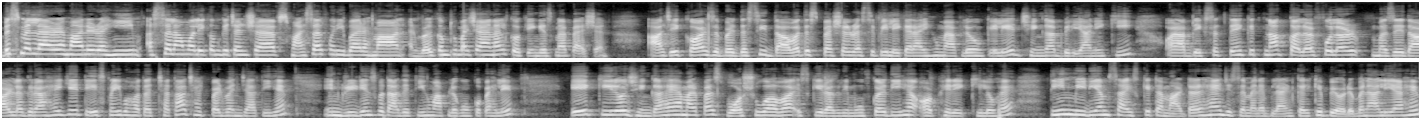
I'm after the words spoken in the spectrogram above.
बिसमीम वालेकुम kitchen chefs. Myself Muniba Rehman and welcome to my channel, cooking is my passion. आज एक और ज़बरदस्ती दावत स्पेशल रेसिपी लेकर आई हूँ मैं आप लोगों के लिए, झींगा बिरयानी की। और आप देख सकते हैं कितना कलरफुल और मज़ेदार लग रहा है। ये टेस्ट में ही बहुत अच्छा था, झटपट बन जाती है। इन्ग्रीडियंट्स बता देती हूँ आप लोगों को पहले। एक किलो झींगा है हमारे पास वॉश हुआ हुआ, इसकी रग रिमूव कर दी है और फिर एक किलो है। तीन मीडियम साइज़ के टमाटर हैं, जिसे मैंने ब्लेंड करके प्योरे बना लिया है।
